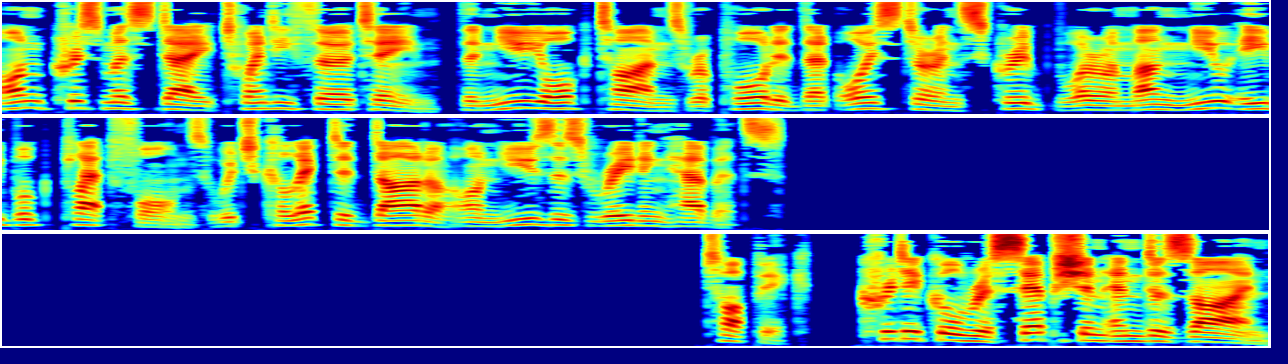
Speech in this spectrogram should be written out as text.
On Christmas Day 2013, The New York Times reported that Oyster and Scribd were among new e-book platforms which collected data on users' reading habits. Critical reception and design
